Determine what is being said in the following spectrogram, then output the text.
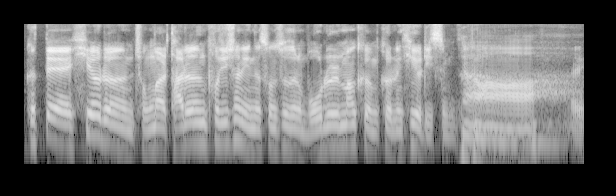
그때 희열은 정말 다른 포지션에 있는 선수들은 모를 만큼 그런 희열이 있습니다. 아. 네.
